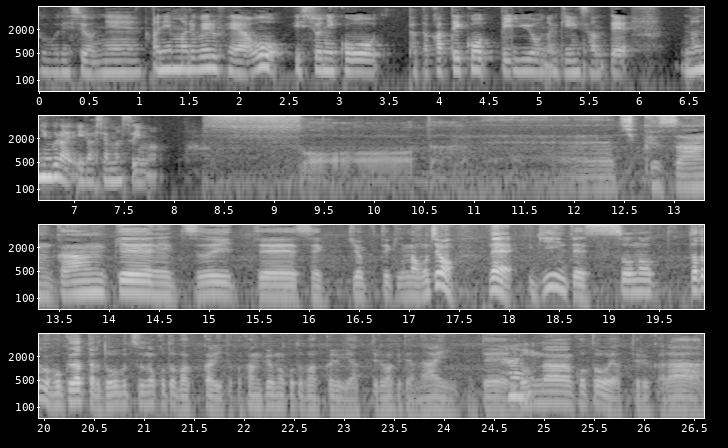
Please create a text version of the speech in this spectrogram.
そうですよね。アニマルウェルフェアを一緒にこう戦っていこうっていうような議員さんって何人ぐらいいらっしゃいます？今。そうだね。畜産関係について積極的に。まあもちろんね議員ってその例えば僕だったら動物のことばっかりとか環境のことばっかりをやってるわけではないので、はい、いろんなことをやってるから、は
